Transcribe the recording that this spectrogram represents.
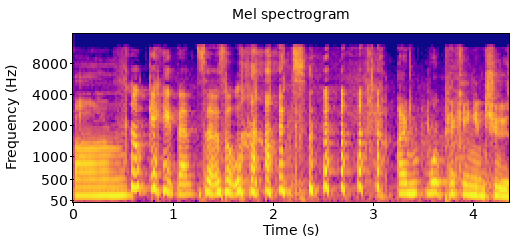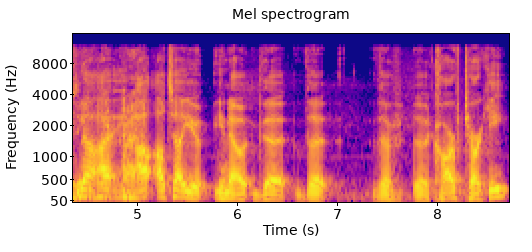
Okay, that says a lot. I'm we're picking and choosing. No, I, I'll I'll tell you. You know the, the the the carved turkey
